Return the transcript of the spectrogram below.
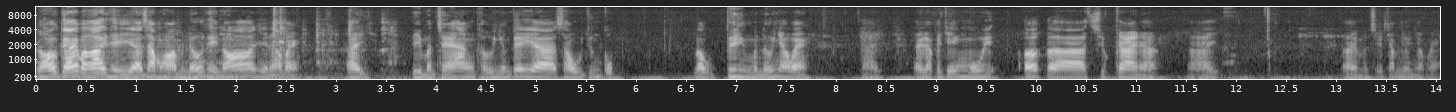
Rồi ok bạn ơi thì xong một hồi mình nướng thì nó như nào bạn? Đây thì mình sẽ ăn thử những cái à, sâu trứng cút. Đầu tiên mình nướng nha các bạn. Đây đây là cái chén muối ớt à, uh, siêu cay nè. Đấy. Đây mình sẽ chấm vô nha các bạn.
